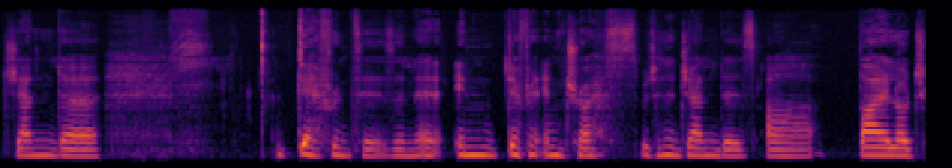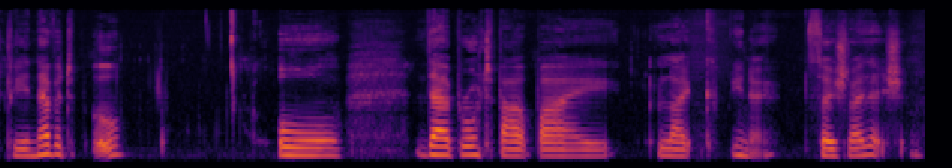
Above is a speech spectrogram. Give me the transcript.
gender differences and in, in different interests between the genders are biologically inevitable or they're brought about by like you know socialization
